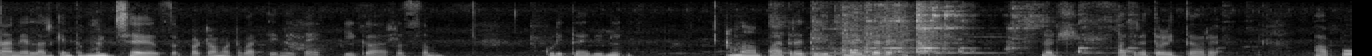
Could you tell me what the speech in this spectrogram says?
ನಾನು ಎಲ್ಲರಿಗಿಂತ ಮುಂಚೆ ಸ್ವಲ್ಪ ಟೊಮೊಟೊ ಬಾತ್ ತಿಂದಿದ್ದೆ. ಈಗ ರಸಮ್ ಕುಡಿತಾ ಇದ್ದೀನಿ. ಅಮ್ಮ ಪಾತ್ರೆ ತೊಳಿತಾ ಇದ್ದಾರೆ. ನೋಡಿ, ಪಾತ್ರೆ ತೊಳಿತಾವ್ರೆ. ಪಾಪು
